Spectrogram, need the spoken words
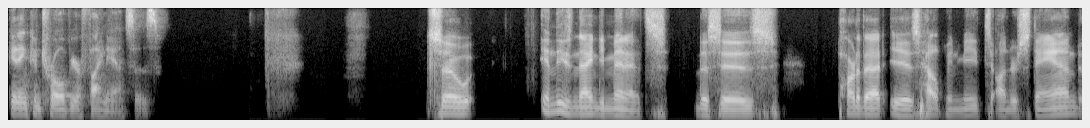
getting control of your finances. So, in these 90 minutes, this is part of that is helping me to understand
